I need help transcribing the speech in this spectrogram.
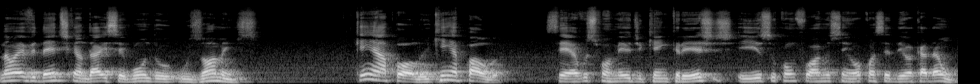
não é evidente que andais segundo os homens? Quem é Apolo e quem é Paulo? Servos por meio de quem cresces, e isso conforme o Senhor concedeu a cada um.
